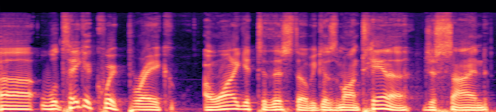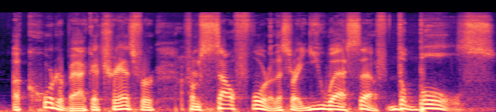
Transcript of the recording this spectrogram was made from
Uh, we'll take a quick break. I want to get to this though because Montana just signed a quarterback, a transfer from South Florida. That's right, USF, the Bulls,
